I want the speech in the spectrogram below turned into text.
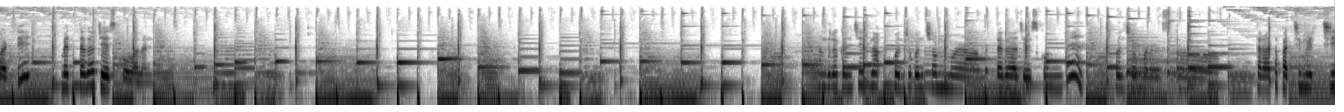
పట్టి మెత్తగా చేసుకోవాలండి. అందులో కొంచెం ఇట్లా కొంచెం కొంచెం మెత్తగా చేసుకుంటే కొంచెం మన తర్వాత పచ్చిమిర్చి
